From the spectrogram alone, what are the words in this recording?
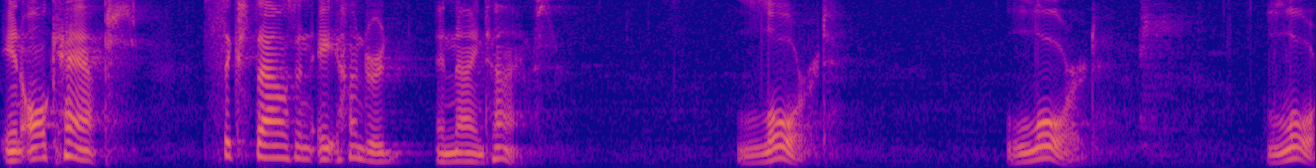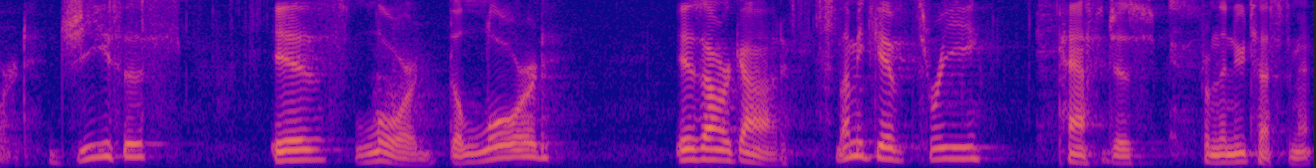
in all caps, 6,809 times. Lord, Lord, Lord. Jesus is Lord. The Lord is our God. Let me give three passages from the New Testament.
